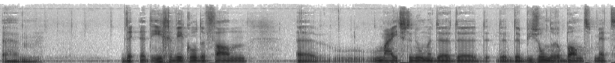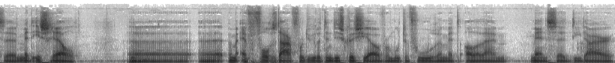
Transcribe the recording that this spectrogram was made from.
ehm, de, het ingewikkelde van, eh, om maar iets te noemen, de, de, de, de bijzondere band met, eh, met Israël. Eh, en vervolgens daar voortdurend een discussie over moeten voeren met allerlei mensen die daar,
